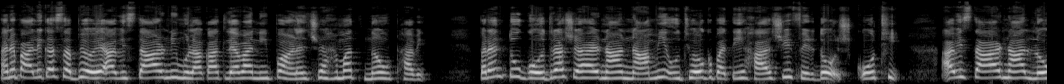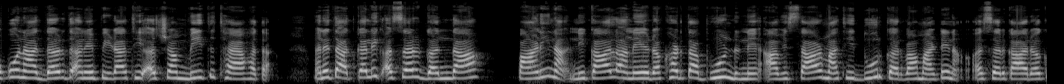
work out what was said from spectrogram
અને પાલિકા સભ્યોએ આ વિસ્તારની મુલાકાત લેવાની પણ જહેમત ન ઉઠાવી. પરંતુ ગોધરા શહેરના નામી ઉદ્યોગપતિ હાજી ફિરદોશ કોઠી આ વિસ્તારના લોકોના દર્દ અને પીડાથી અચંબિત થયા હતા અને તાત્કાલિક અસર ગંદા પાણીના નિકાલ અને રખડતા ભૂંડને આ વિસ્તારમાંથી દૂર કરવા માટેના અસરકારક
